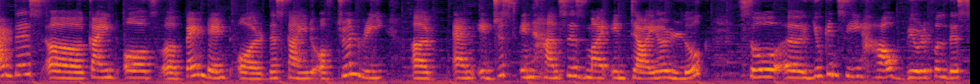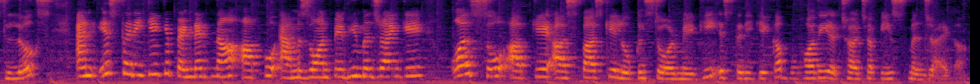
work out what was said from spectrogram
add this kind of pendant और this kind of jewellery and it just and my entire look. So you can see how beautiful this looks and इस तरीके के पेंडेंट ना आपको एमेजोन पे भी मिल जाएँगे। ऑल्सो आपके आसपास के लोकल स्टोर में भी इस तरीके का बहुत ही अच्छा अच्छा पीस मिल जाएगा।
